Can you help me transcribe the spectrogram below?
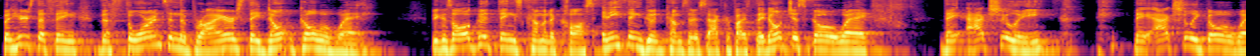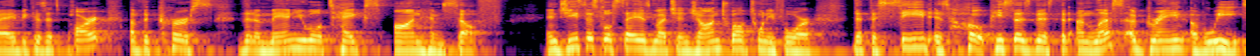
But here's the thing the thorns and the briars, they don't go away. Because all good things come at a cost. Anything good comes at a sacrifice. They don't just go away. They actually they actually go away because it's part of the curse that Emmanuel takes on himself. And Jesus will say as much in John 12, 24, that the seed is hope. He says this, that unless a grain of wheat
